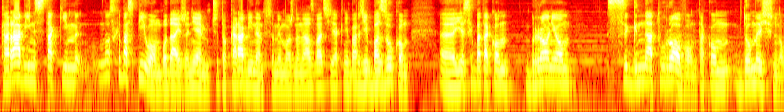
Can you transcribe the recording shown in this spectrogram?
karabin z takim, no chyba z piłą bodajże, nie wiem czy to karabinem w sumie można nazwać, jak nie bardziej bazuką. E, jest chyba taką bronią sygnaturową, taką domyślną.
